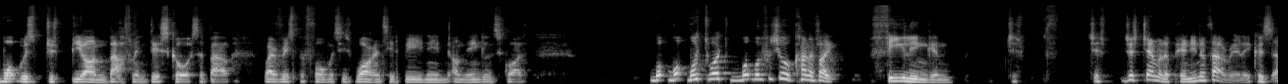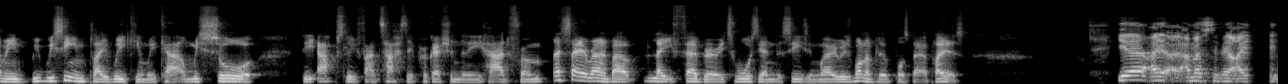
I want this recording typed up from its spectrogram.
what was just beyond baffling discourse about whether his performance is warranted being in on the England squad. What what what what what was your kind of like feeling and just just just general opinion of that really? Because I mean, we, we see him play week in week out, and we saw the absolute fantastic progression that he had from let's say around about late February towards the end of the season, where he was one of Liverpool's better players. Yeah, I, I must admit, I, I,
